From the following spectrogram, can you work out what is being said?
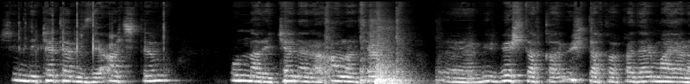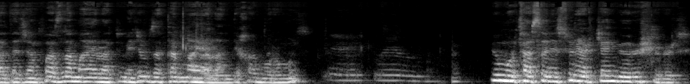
Şimdi ketemizi açtım. Bunları kenara alacağım. Ee, bir 5 dakika, 3 dakika kadar mayalatacağım. Fazla mayalatmayacağım. Zaten mayalandı hamurumuz. Yumurtasını sürerken görüşürüz.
